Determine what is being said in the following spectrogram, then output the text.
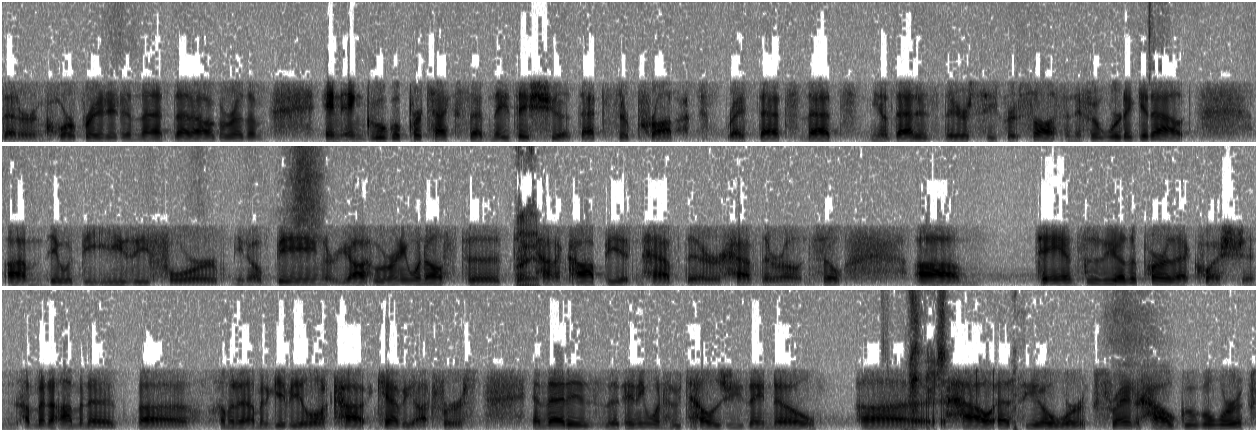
that are incorporated in that that algorithm, and and Google protects that. And they they should. That's their product, right? That's that's you know that is their secret sauce. And if it were to get out, um, it would be easy for you know Bing or Yahoo or anyone else to, to right. kind of copy it and have their have their own. So, um, to answer the other part of that question, I'm gonna I'm gonna uh, I'm gonna I'm gonna give you a little ca- caveat first, and that is that anyone who tells you they know uh, how SEO works, right, or how Google works,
